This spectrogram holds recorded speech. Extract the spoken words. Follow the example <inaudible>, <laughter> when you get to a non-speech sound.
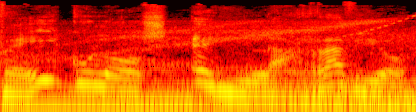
Vehículos en la radio.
